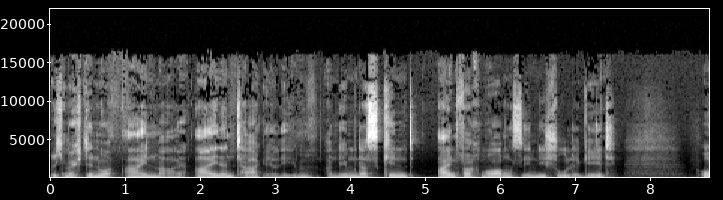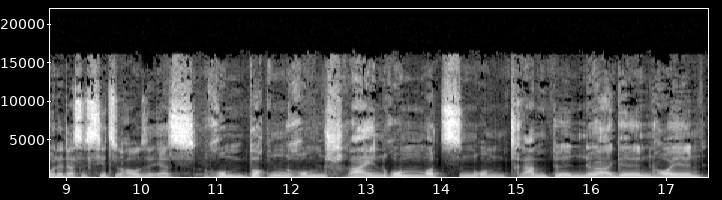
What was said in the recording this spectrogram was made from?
Ich möchte nur einmal einen Tag erleben, an dem das Kind einfach morgens in die Schule geht, ohne dass es hier zu Hause erst rumbocken, rumschreien, rummotzen, rumtrampeln, nörgeln, heulen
